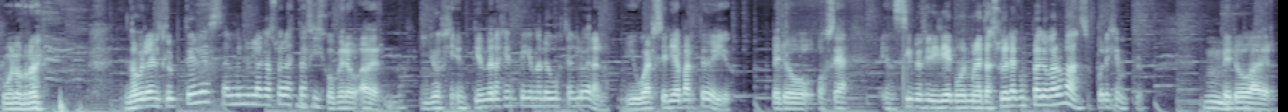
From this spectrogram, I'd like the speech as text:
Como la otra vez. No, pero en el 3 al menos la cazuela está fijo. Pero a ver, yo entiendo a la gente que no le gusta el verano. Igual sería parte de ello. Pero, o sea, en sí preferiría comerme una cazuela con un plato garbanzos, por ejemplo. Mm. Pero a ver,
